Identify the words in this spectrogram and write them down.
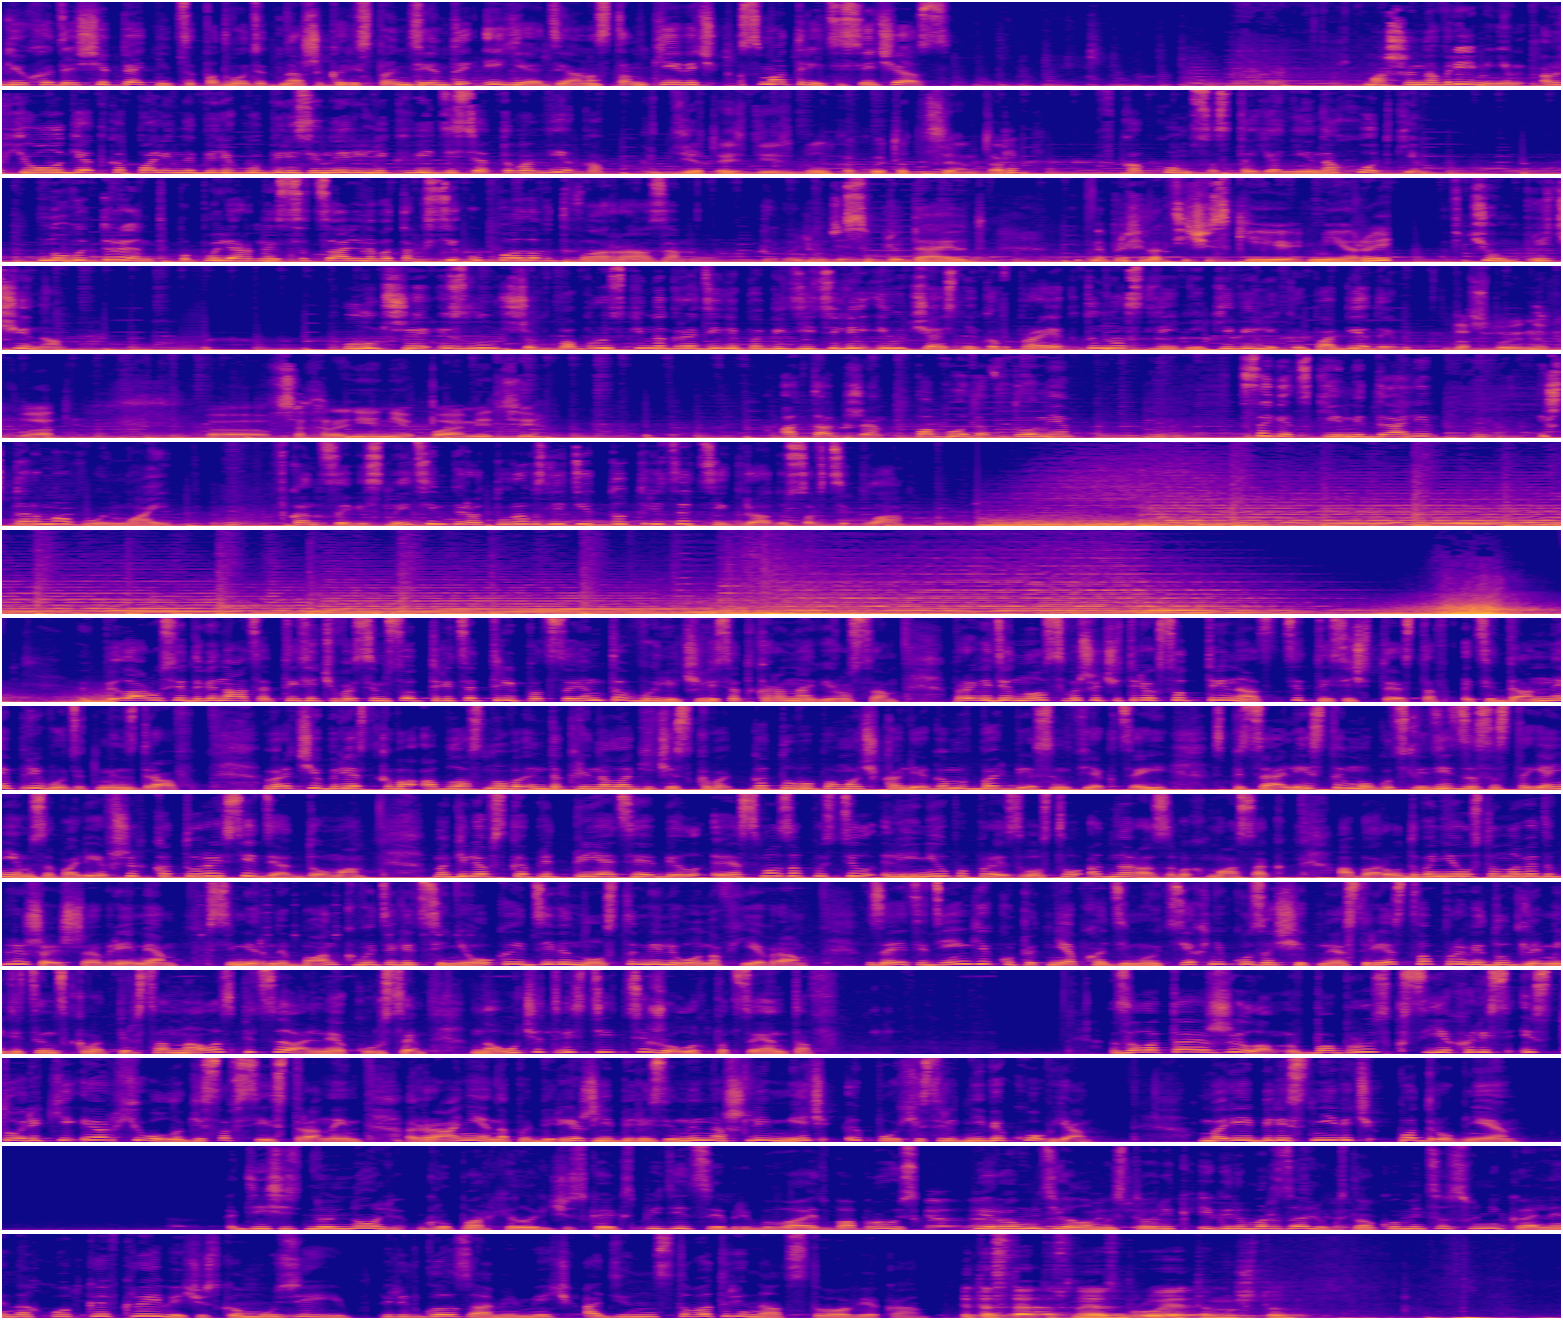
Итоги уходящей пятницы подводят наши корреспонденты и я, Диана Станкевич. Смотрите сейчас. Машина времени. Археологи откопали на берегу Березины реликвии X века. Где-то здесь был какой-то центр. В каком состоянии находки? Новый тренд. Популярность социального такси упала в два раза. Люди соблюдают профилактические меры. В чем причина? Лучшие из лучших в Бобруйске наградили победителей и участников проекта «Наследники Великой Победы». Достойный вклад э, в сохранение памяти. А также погода в доме, советские медали и штормовой май. В конце весны температура взлетит до 30 градусов тепла. Беларуси 12 833 пациента вылечились от коронавируса. Проведено свыше 413 тысяч тестов. Эти данные приводит Минздрав. Врачи Брестского областного эндокринологического готовы помочь коллегам в борьбе с инфекцией. Специалисты могут следить за состоянием заболевших, которые сидят дома. Могилевское предприятие «Белэсмо» запустил линию по производству одноразовых масок. Оборудование установят в ближайшее время. Всемирный банк выделит синеокой 90 миллионов евро. За эти деньги купят необходимую технику, защитные средства, проведут для медицинского персонала специальные курсы, научат вести тяжелых пациентов. Золотая жила. В Бобруйск съехались историки и археологи со всей страны. Ранее на побережье Березины нашли меч эпохи Средневековья. Мария Бересневич подробнее. 10.00 группа археологической экспедиции прибывает в Бобруйск. Первым делом историк Игорь Марзалюк знакомится с уникальной находкой в Краеведческом музее. Перед глазами меч 11-13 века. Это статусная зброя, тому что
